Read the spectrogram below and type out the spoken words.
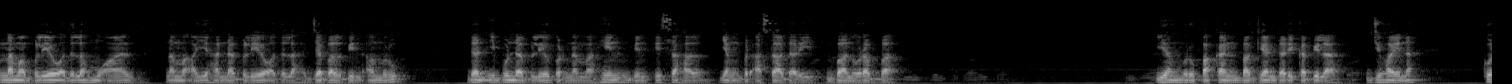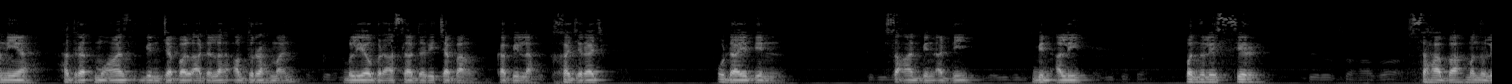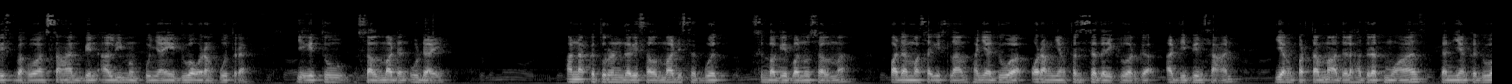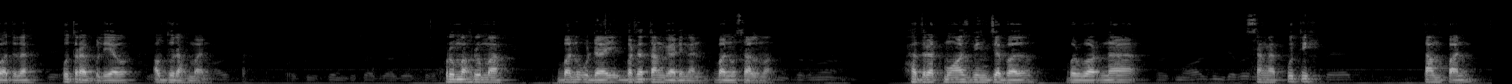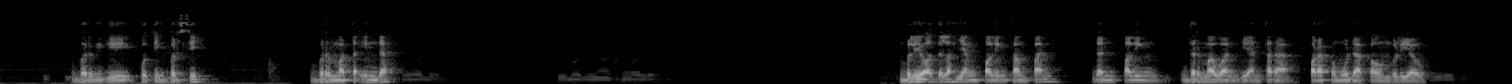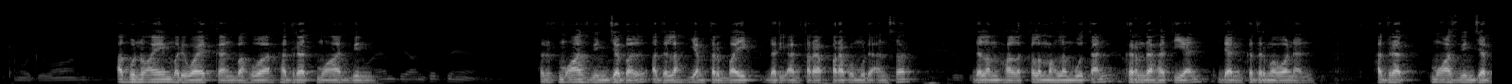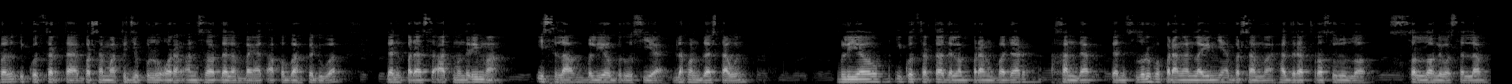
Nama beliau adalah Muaz, nama ayahanda beliau adalah Jabal bin Amru, dan ibunda beliau bernama Hin binti Sahal yang berasal dari Banu Rabbah, yang merupakan bagian dari kabilah Juhainah. Kunyah Hadrat Muaz bin Jabal adalah Abdurrahman. Beliau berasal dari cabang kabilah Khajraj. Uday bin Sa'ad bin Adi bin Ali, penulis sir sahabah menulis bahwa Sa'ad bin Ali mempunyai dua orang putra, yaitu Salma dan Uday. Anak keturunan dari Salma disebut sebagai Banu Salma. Pada masa Islam, hanya dua orang yang tersisa dari keluarga Adi bin Sa'ad. Yang pertama adalah Hadrat Muaz, dan yang kedua adalah putra beliau, Abdurrahman. Rumah-rumah Banu Uday bertetangga dengan Banu Salma. Hadrat Muaz bin Jabal berwarna sangat putih, tampan, bergigi putih bersih, bermata indah. Beliau adalah yang paling tampan dan paling dermawan di antara para pemuda kaum beliau. Abu Nuaim meriwayatkan bahwa Hadrat Muaz bin Hadrat Muaz bin Jabal adalah yang terbaik dari antara para pemuda Ansar dalam hal kelemah lembutan, kerendah hatian, dan kedermawanan. Hadrat Muaz bin Jabal ikut serta bersama 70 orang Ansar dalam bayat Aqabah kedua, dan pada saat menerima Islam beliau berusia 18 tahun. Beliau ikut serta dalam perang Badar, Khandak, dan seluruh peperangan lainnya bersama Hadrat Rasulullah Sallallahu Alaihi Wasallam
